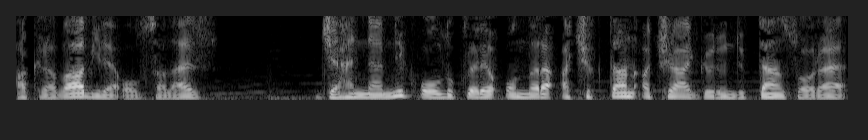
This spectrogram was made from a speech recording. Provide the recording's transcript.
akraba bile olsalar, cehennemlik oldukları onlara açıktan açığa göründükten sonra,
